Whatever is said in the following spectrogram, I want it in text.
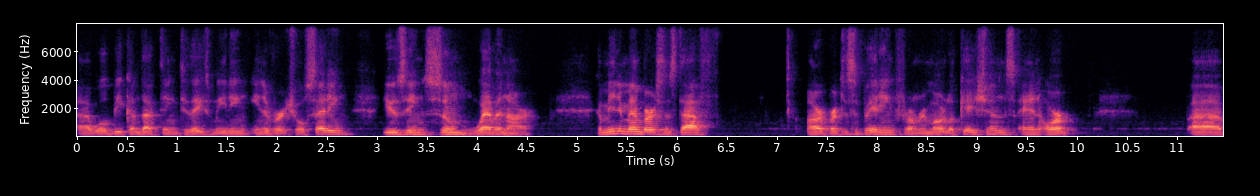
uh, will be conducting today's meeting in a virtual setting using Zoom webinar. Committee members and staff are participating from remote locations and or uh,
